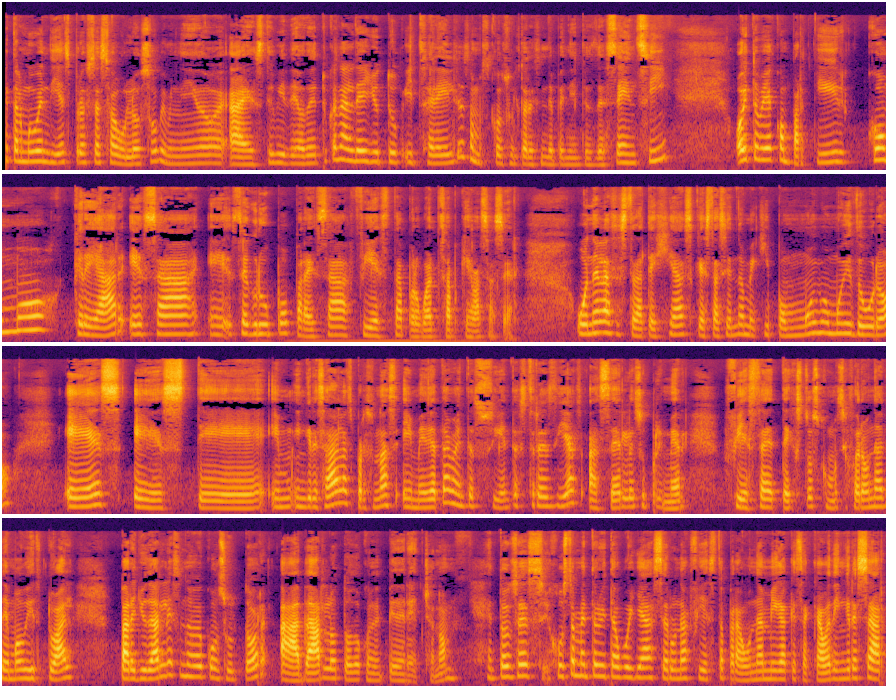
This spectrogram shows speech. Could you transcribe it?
¿Qué tal? Muy buen día, espero estés fabuloso. Bienvenido a este video de tu canal de YouTube It's Somos consultores independientes de Sensi. Hoy te voy a compartir cómo crear ese grupo para esa fiesta por WhatsApp que vas a hacer. Una de las estrategias que está haciendo mi equipo muy, muy, muy duro es este, ingresar a las personas e inmediatamente sus siguientes tres días hacerle su primer fiesta de textos como si fuera una demo virtual para ayudarle a ese nuevo consultor a darlo todo con el pie derecho, ¿no? Entonces, justamente ahorita voy a hacer una fiesta para una amiga que se acaba de ingresar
